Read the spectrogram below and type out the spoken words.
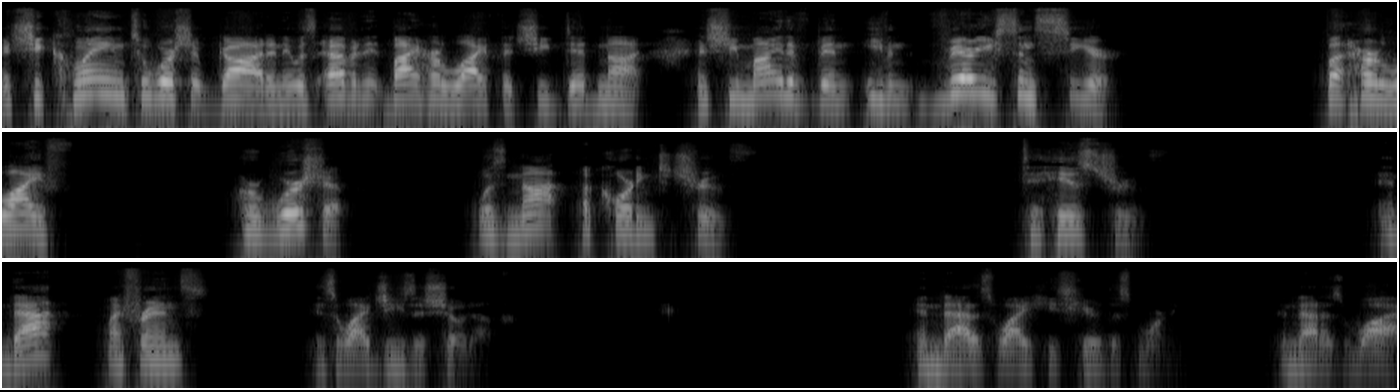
And she claimed to worship God, and it was evident by her life that she did not. And she might have been even very sincere. But her life, her worship, was not according to truth, to his truth. And that, my friends, is why Jesus showed up. And that is why he's here this morning. And that is why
